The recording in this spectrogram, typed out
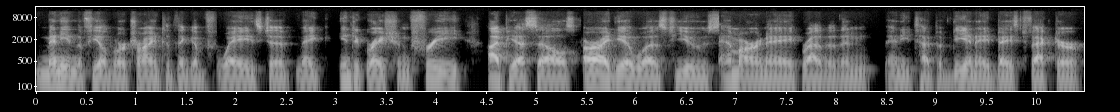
many in the field were trying to think of ways to make integration free iPS cells our idea was to use mRNA rather than any type of DNA based vector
